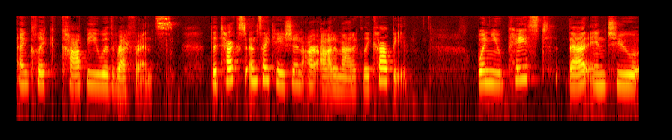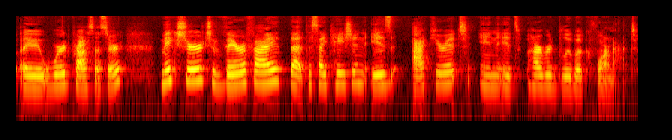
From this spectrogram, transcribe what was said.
and click Copy with Reference. The text and citation are automatically copied. When you paste that into a word processor, make sure to verify that the citation is accurate in its Harvard Blue Book format.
